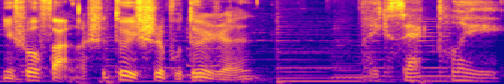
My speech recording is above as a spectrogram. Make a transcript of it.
你说反了，是对事不对人。Exactly。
